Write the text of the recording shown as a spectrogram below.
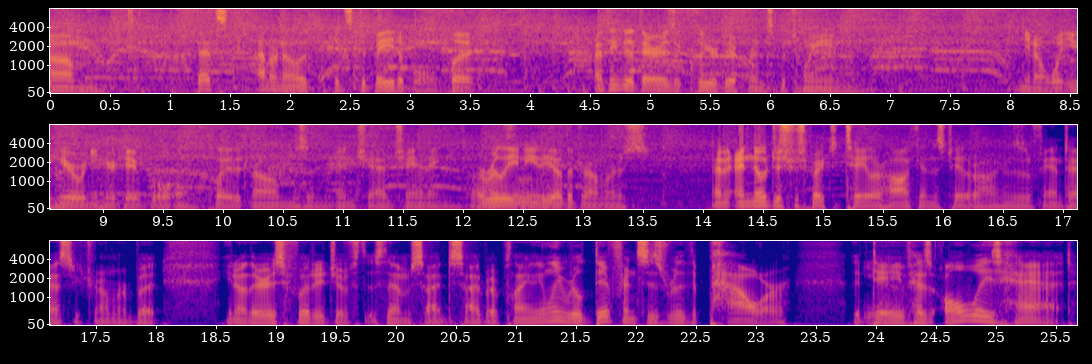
Um, that's I don't know. It's debatable, but I think that there is a clear difference between you know what you hear when you hear Dave Grohl play the drums and, and Chad Channing, Oh, or really any of the other drummers. And and no disrespect to Taylor Hawkins. Taylor Hawkins is a fantastic drummer, but you know there is footage of them side to side by playing. The only real difference is really the power that Yeah. Dave has always had.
